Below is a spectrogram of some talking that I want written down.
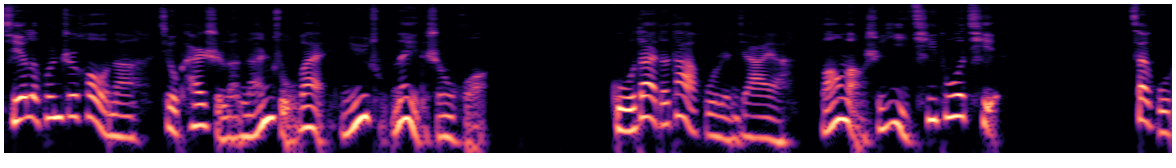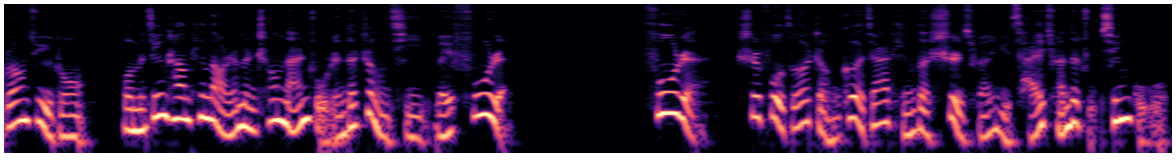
结了婚之后呢，就开始了男主外女主内的生活。古代的大户人家呀，往往是一妻多妾。在古装剧中，我们经常听到人们称男主人的正妻为夫人。夫人是负责整个家庭的事权与财权的主心骨。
